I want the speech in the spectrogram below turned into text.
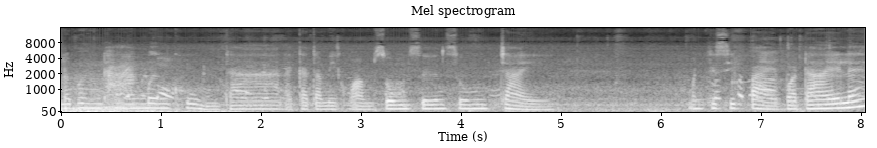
แล้วเบิงทางเบิงขุมจ้า แล้วก็จะมีความซุ้มซื่นซุ้มใจ มันคือสิไปบ่ได้แล้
